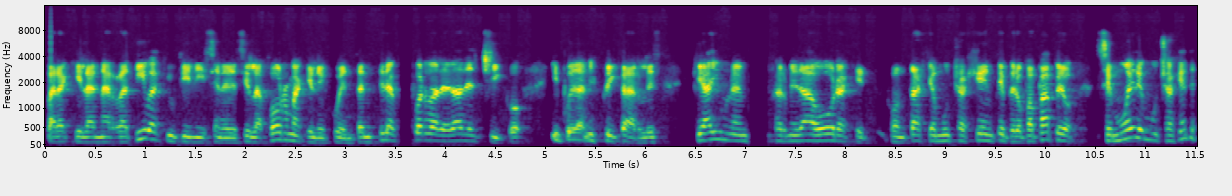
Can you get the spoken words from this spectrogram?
para que la narrativa que utilicen, es decir, la forma que le cuentan, esté de acuerdo a la edad del chico y puedan explicarles que hay una enfermedad ahora que contagia a mucha gente, pero papá, pero se muere mucha gente.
